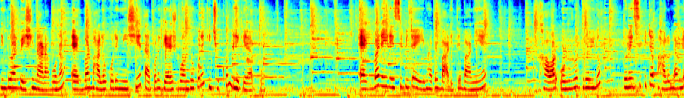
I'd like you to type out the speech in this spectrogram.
কিন্তু আর বেশি নাড়াবো না। একবার ভালো করে মিশিয়ে তারপরে গ্যাস বন্ধ করে কিছুক্ষণ ঢেকে রাখব। একবার এই রেসিপিটা এইভাবে বাড়িতে বানিয়ে খাওয়ার অনুরোধ রইল। তো রেসিপিটা ভালো লাগলে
